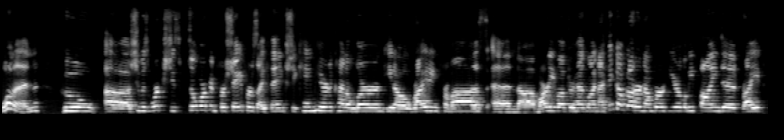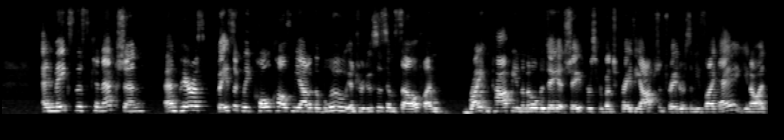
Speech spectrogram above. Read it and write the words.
woman who uh, she was work. She's still working for Schaeffer's, I think. She came here to kind of learn, you know, writing from us. And uh, Marty loved her headline. I think I've got her number here. Let me find it, right? And makes this connection. And Parris basically cold calls me out of the blue, introduces himself. I'm writing copy in the middle of the day at Schaeffer's for a bunch of crazy option traders, and he's like, "Hey, you know, I'd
